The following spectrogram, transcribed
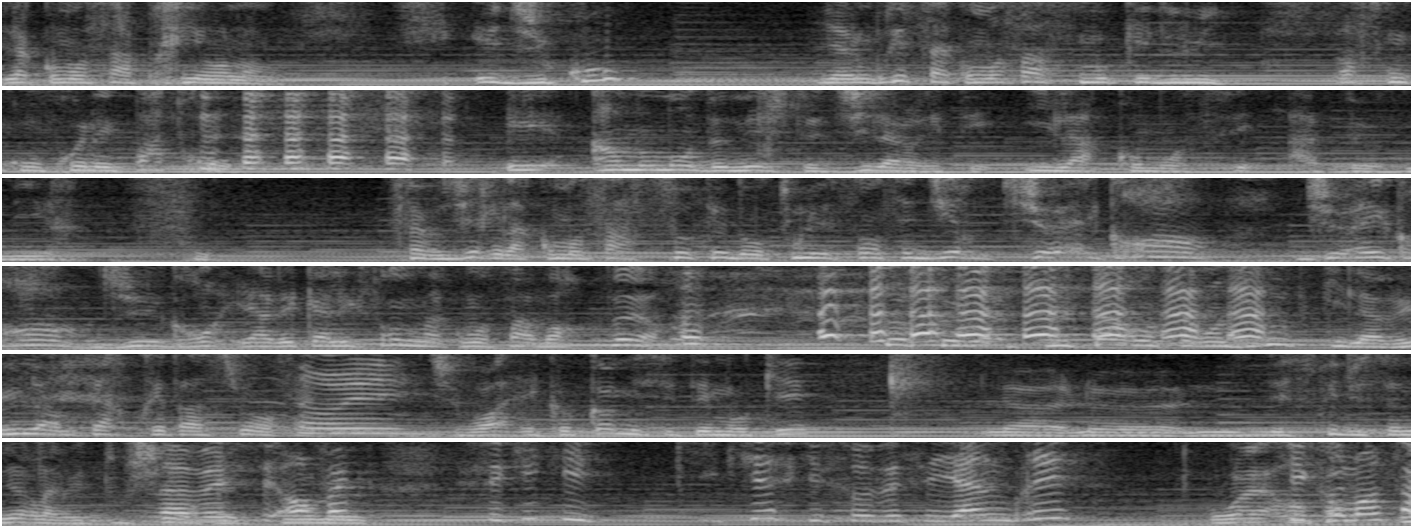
Il a commencé à prier en langue. Et du coup, Yann Brice a commencé à se moquer de lui parce qu'on comprenait pas trop. et à un moment donné, je te dis la vérité, il a commencé à devenir fou. Ça veut dire qu'il a commencé à sauter dans tous les sens et dire Dieu est grand, Dieu est grand, Dieu est grand. Et avec Alexandre, on a commencé à avoir peur. Sauf que plus tard, on s'est rendu compte qu'il avait eu l'interprétation en fait. Oui. Tu vois, et que comme il s'était moqué, le- le- l'esprit du Seigneur l'avait touché. En fait, en fait, c'est qui qui, qui, qui est-ce qui sautait C'est Yann Brice? Ouais, en fait, il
